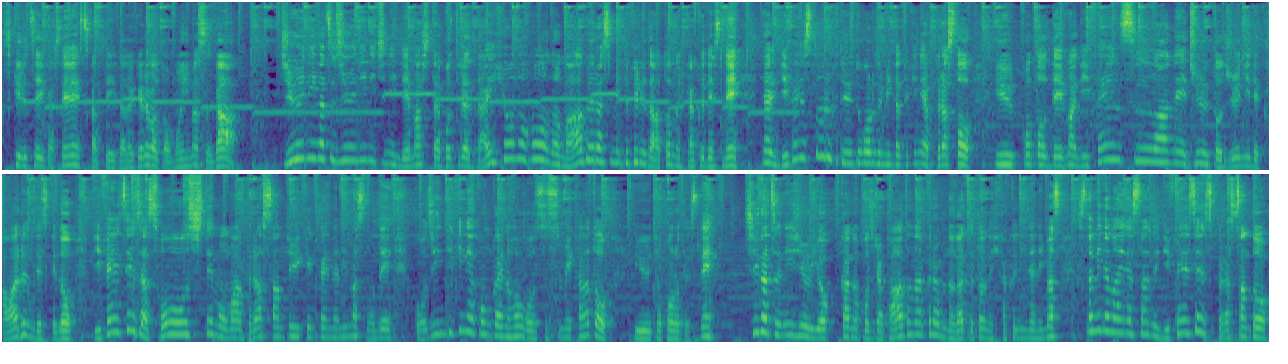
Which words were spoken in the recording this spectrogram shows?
スキル追加してね、使っていただければと思いますが、12月12日に出ましたこちら代表の方のマーベラスミッドフィルダーとの比較ですね。やはりディフェンス能力というところで見たときにはプラスということで、まあディフェンスはね、10と12で変わるんですけど、ディフェンスセンスはそうしてもまあプラス3という結果になりますので、個人的には今回の方がおすすめかなというところですね。4月24日のこちらパートナークラブのガチャとの比較になります。スタミナマイナス3でディフェンスセンスプラス3と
